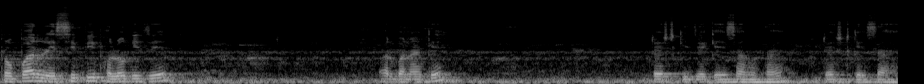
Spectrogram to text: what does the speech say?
प्रॉपर रेसिपी फॉलो कीजिए और बना के टेस्ट कीजिए कैसा होता है टेस्ट कैसा है।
